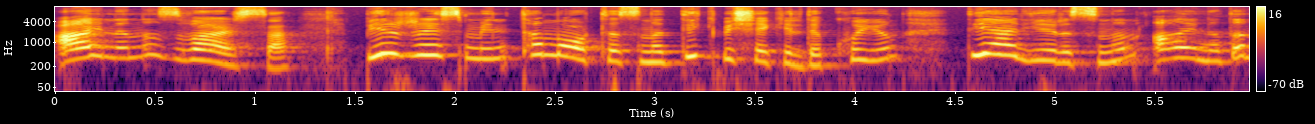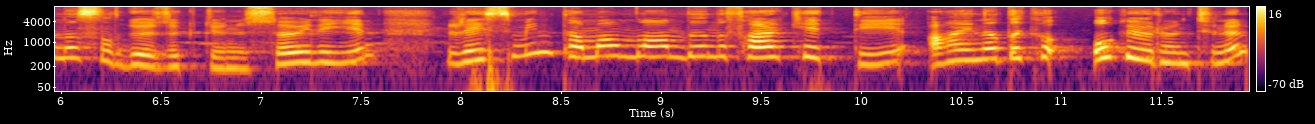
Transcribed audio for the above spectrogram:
Aynanız varsa bir resmin tam ortasına dik bir şekilde koyun. Diğer yarısının aynada nasıl gözüktüğünü söyleyin. Resmin tamamlandığını fark ettiği aynadaki o görüntünün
